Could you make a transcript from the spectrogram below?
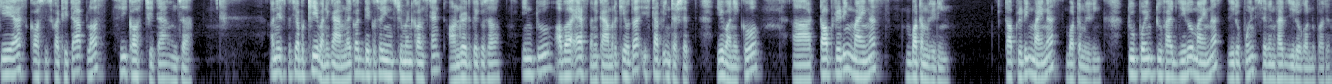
K S cos square theta plus C cos theta हुन्छ। अनि यसपछि अब के भनेको हामीलाई कति दिएको छ? इन्स्ट्रुमेन्ट कन्सट्यान्ट हन्ड्रेड दिएको छ। इन्टु अब एस भनेको हाम्रो के हो त? स्टाफ इन्टरसेप्ट यो भनेको top reading minus bottom reading top reading minus bottom reading two point two five zero minus zero point seven five zero गर्नु पऱ्यो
